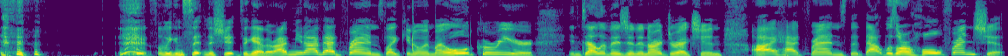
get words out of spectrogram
so we can sit in the shit together. I mean, I've had friends like, you know, in my old career in television and art direction, I had friends that that was our whole friendship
